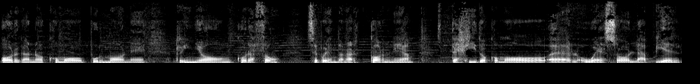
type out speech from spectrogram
órganos como pulmones, riñón, corazón, se pueden donar córnea, tejidos como eh, los huesos, la piel,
